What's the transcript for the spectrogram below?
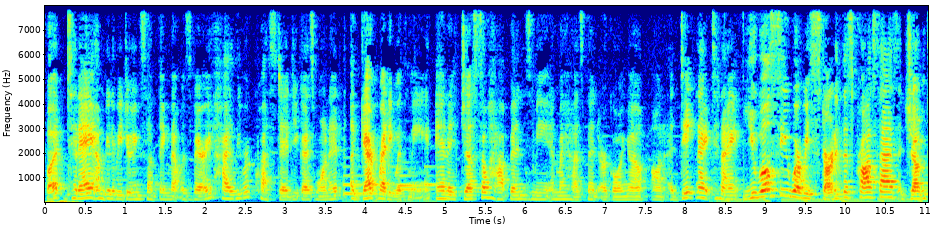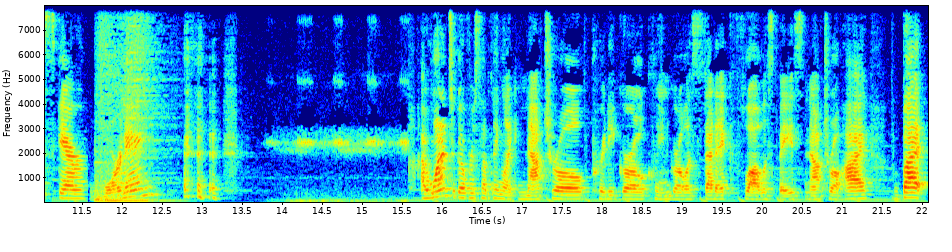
foot. Today I'm to be doing something that was very highly requested. You guys wanted a get ready with me. And it just so happens me and my husband are going out on a date night tonight. You will see where we started this process. Jump scare warning. I wanted to go for something like natural, pretty girl, clean girl aesthetic, flawless base, natural eye, but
